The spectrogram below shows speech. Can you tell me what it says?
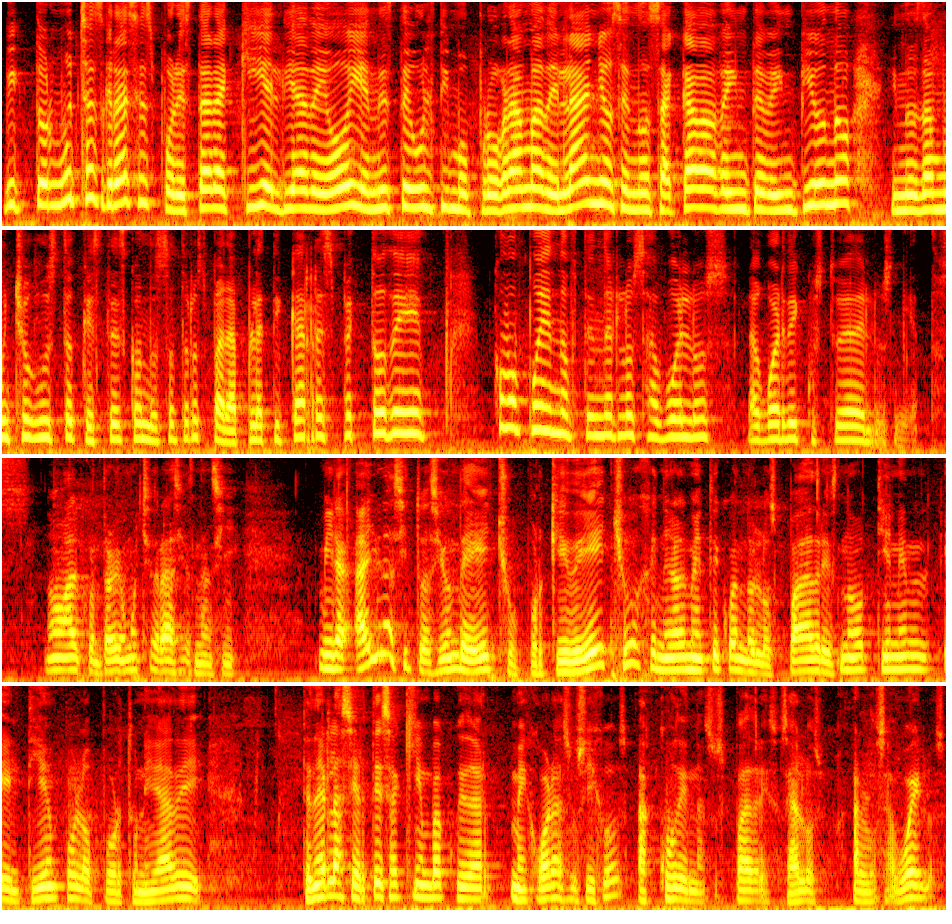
Víctor, muchas gracias por estar aquí el día de hoy en este último programa del año. Se nos acaba 2021 y nos da mucho gusto que estés con nosotros para platicar respecto de cómo pueden obtener los abuelos la guardia y custodia de los nietos. No, al contrario, muchas gracias, Nancy. Mira, hay una situación de hecho, porque de hecho generalmente cuando los padres no tienen el tiempo, la oportunidad de tener la certeza quién va a cuidar mejor a sus hijos, acuden a sus padres, o sea, a los, a los abuelos.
